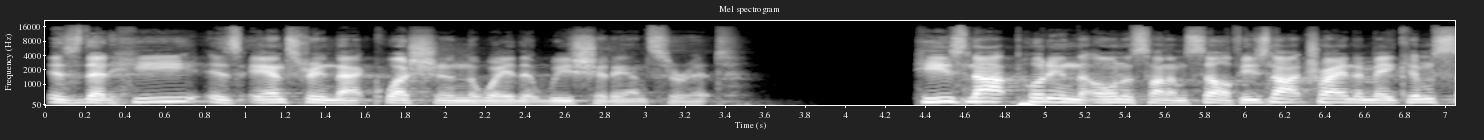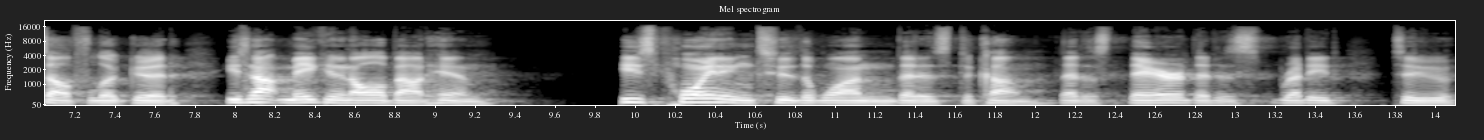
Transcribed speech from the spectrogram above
is that he is answering that question in the way that we should answer it. He's not putting the onus on himself. He's not trying to make himself look good. He's not making it all about him. He's pointing to the one that is to come, that is there, that is ready to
